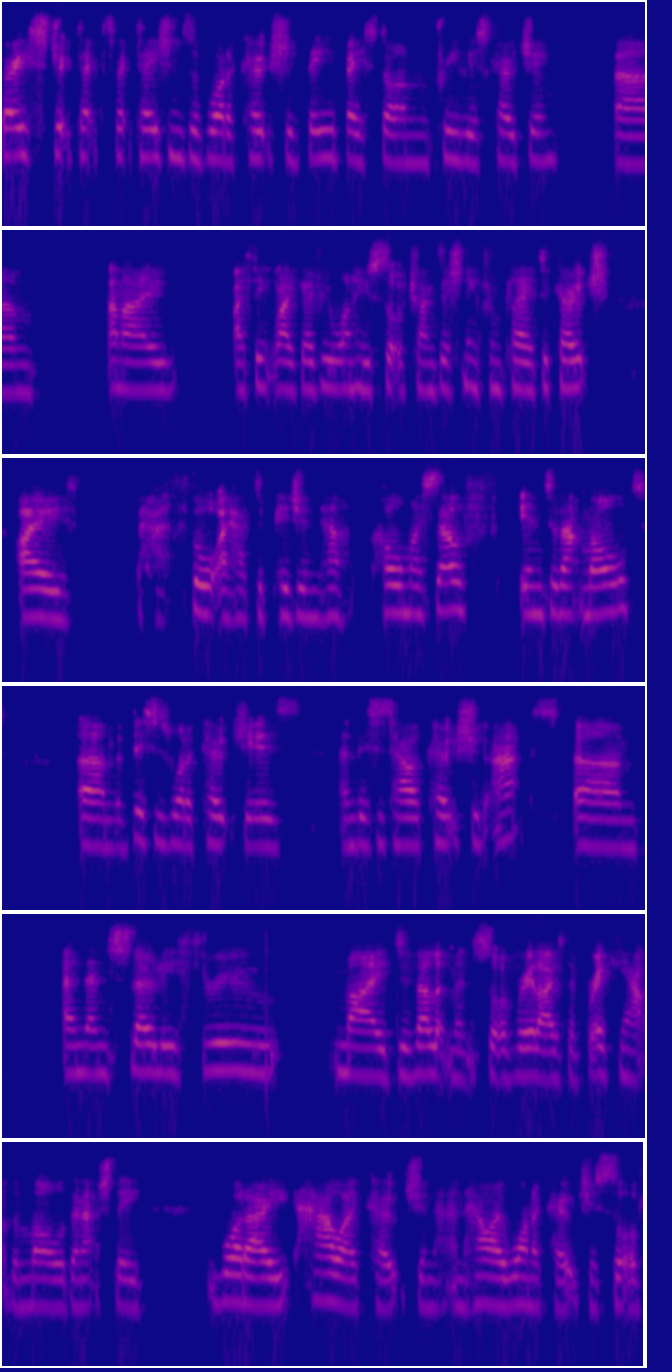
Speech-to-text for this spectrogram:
very strict expectations of what a coach should be based on previous coaching. Um, and I, I think like everyone who's sort of transitioning from player to coach, I thought I had to pigeonhole myself into that mold. Um, this is what a coach is, and this is how a coach should act. Um, and then slowly through my development, sort of realized that breaking out of the mold and actually what I how I coach and, and how I want to coach is sort of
